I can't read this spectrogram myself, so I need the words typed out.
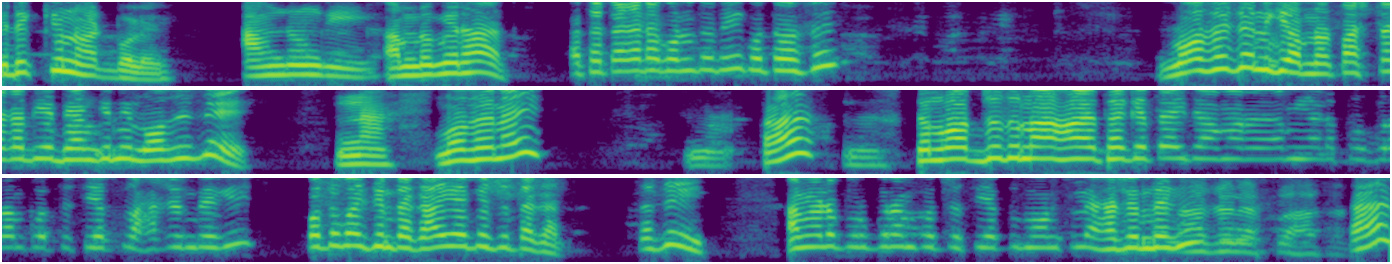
এটা কোন হাট বলে? আমডুঙ্গি। আমডঙ্গের হাট? আচ্ছা টাকাটা দেখি কত আছে? লস হয়েছে নাকি আপনার? পাঁচ টাকা দিয়ে ব্যাংকে নিয়ে লস হয়েছে? না। লস হয় নাই? হ্যাঁ? তো লস যদি না হয় থাকে তাই আমার আমি একটা প্রোগ্রাম করতেছি একটু হাসেন দেখি। কত পাইছেন টাকা? এই বেশি টাকার চাচি আমি একটা প্রোগ্রাম করতেছি একটু মন খুলে হাসেন দেখি। হ্যাঁ?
